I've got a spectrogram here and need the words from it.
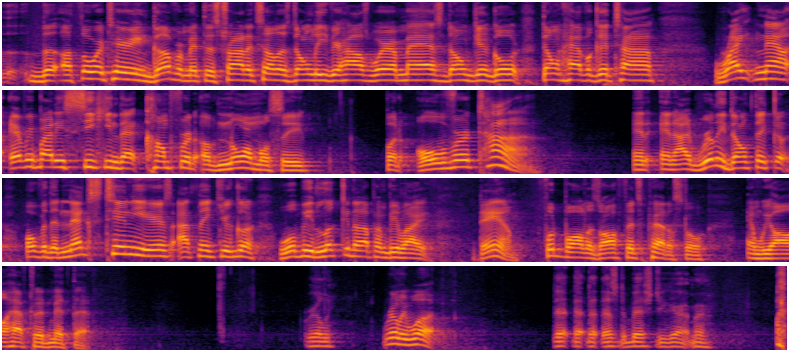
the authoritarian government that's trying to tell us don't leave your house, wear a mask, don't get go, don't have a good time. Right now, everybody's seeking that comfort of normalcy, but over time, and and I really don't think uh, over the next 10 years, I think you're going to, we'll be looking up and be like, damn, football is off its pedestal, and we all have to admit that. Really? Really what? That, that, that, that's the best you got, man.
